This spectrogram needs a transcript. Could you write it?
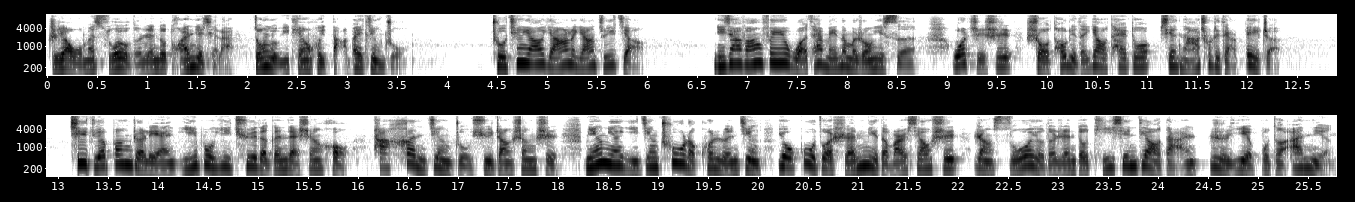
只要我们所有的人都团结起来，总有一天会打败靖主。”楚清瑶扬了扬嘴角。你家王妃，我才没那么容易死。我只是手头里的药太多，先拿出来点备着。七绝绷着脸，一步一趋地跟在身后。他恨镜主虚张声势，明明已经出了昆仑镜，又故作神秘地玩消失，让所有的人都提心吊胆，日夜不得安宁。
